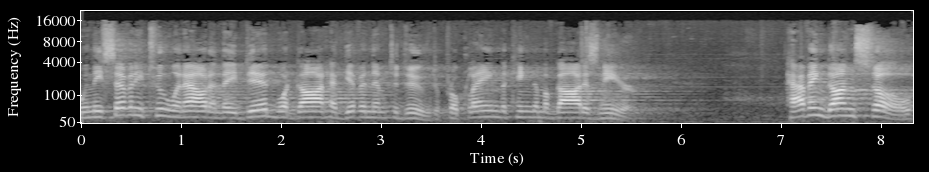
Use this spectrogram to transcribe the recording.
When these 72 went out and they did what God had given them to do, to proclaim the kingdom of God is near, having done so,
